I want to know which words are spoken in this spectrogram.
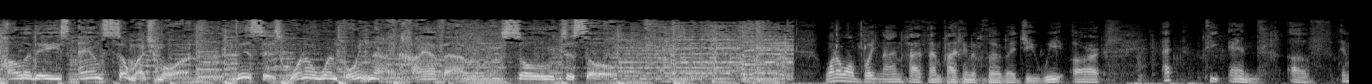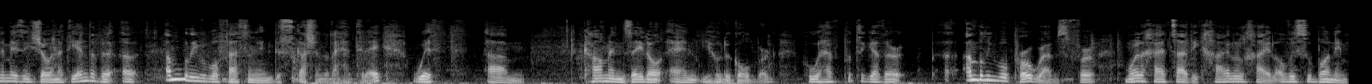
holidays, and so much more. This is 101.9 Chai FM, Soul to Soul. 101.9 Chai FM, Chai Chinuch G. We are at the end of an amazing show and at the end of an unbelievable, fascinating discussion that I had today with um, Kalman Zadel and Yehuda Goldberg, who have put together unbelievable programs for Mordechai Tzadik, Chayil Chayil, Ovis Subonim,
